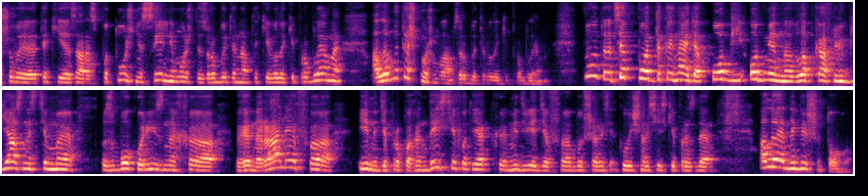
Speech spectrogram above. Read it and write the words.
що ви такі зараз потужні, сильні, можете зробити нам такі великі проблеми, але ми теж можемо вам зробити великі проблеми. Ну це по такий, знаєте, обмін в лапках люб'язностями з боку різних е, генералів, е, іноді пропагандистів, от як Медведєв, е, росі- колишній російський президент, але не більше того.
